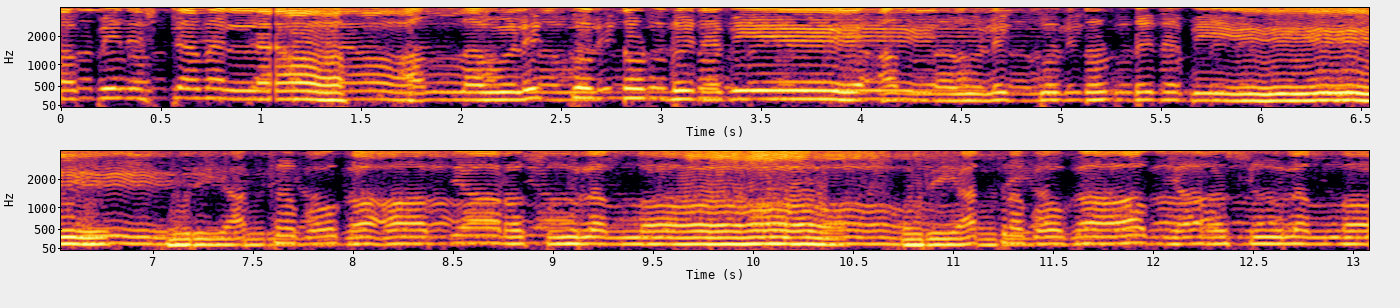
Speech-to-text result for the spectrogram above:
റബ്ബിനിഷ്ടമല്ല. അല്ല വിളിക്കുന്നുണ്ട് നബിയേ അല്ല വിളിക്കുന്നുണ്ട് നബിയേ. ഒരു യാത്ര പോകാം യാ റസൂലല്ലോ ഒരു യാത്ര പോകാം യാ റസൂലല്ലോ.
